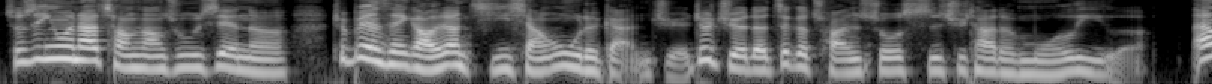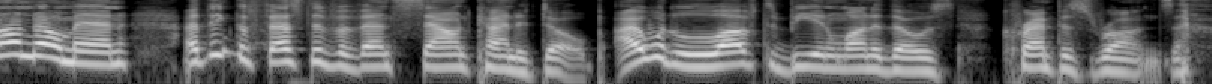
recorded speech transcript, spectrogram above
就是因为他常常出现呢，就变成一个好像吉祥物的感觉，就觉得这个传说失去它的魔力了。I don't know, man. I think the festive events sound kind of dope. I would love to be in one of those Krampus runs.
